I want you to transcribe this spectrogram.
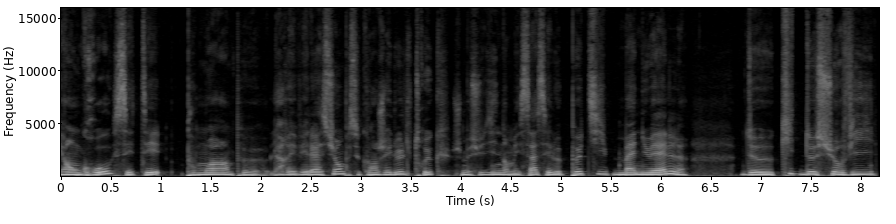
Et en gros, c'était pour moi un peu la révélation, parce que quand j'ai lu le truc, je me suis dit, non mais ça c'est le petit manuel de kit de survie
